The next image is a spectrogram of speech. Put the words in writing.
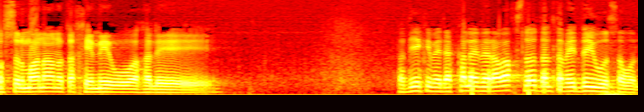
مسلمانانو ته خیمې ووهلې په دې کې به د کلی به یې راواخیستو دلته به یې دوی اوسول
